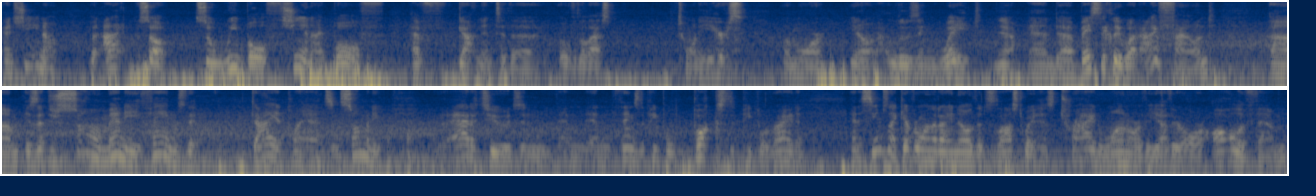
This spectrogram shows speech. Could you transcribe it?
and she, you know. But I, so so we both, she and I both have gotten into the over the last twenty years or more, you know, losing weight. Yeah. And uh, basically, what I've found um, is that there's so many things that diet plans and so many attitudes and, and, and things that people, books that people write. And, and it seems like everyone that I know that's lost weight has tried one or the other or all of them.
